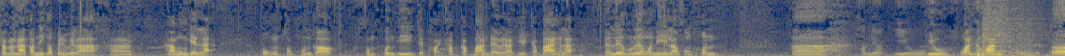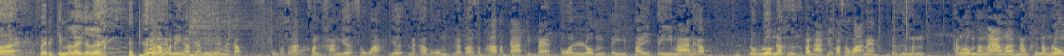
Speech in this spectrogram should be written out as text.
ครับนะนะตอนนี้ก็เป็นเวลาอ่าห้าโมงเย็นแล้ว วกผมสองคนก็สมควรที่จะถอยทับกลับบ้านได้เวลาที่จะกลับบ้านกันแล้วแต่เรื่องของเรื่องวันนี้เราสองคนเอ่อคำเดียวหิวหิววันทั้งวัน เอ้ยไม่ได้กินอะไรกันเลยสำหรับวันนี้ครับอย่างที่เห็นนะครับ อุปสรรคค่อนข้างเยอะสว่างเยอะนะครับ ผมแล้วก็สภาพอากาศที่แปรปรวนลมตีไปตีมานะครับ รวมๆแล้วคือปัญหาเกี่ยวกับสว่างเนี่ยก็คือมันทั้งลมทั้งน้ำนะน้ำขึ้นน้ำลง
